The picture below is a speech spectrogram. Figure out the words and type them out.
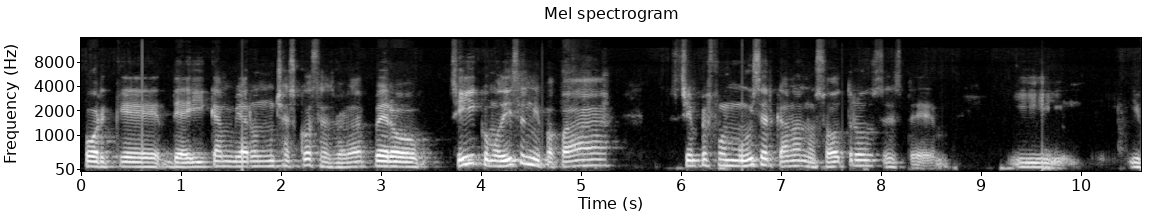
porque de ahí cambiaron muchas cosas, ¿verdad? Pero sí, como dices, mi papá siempre fue muy cercano a nosotros, este, y, y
